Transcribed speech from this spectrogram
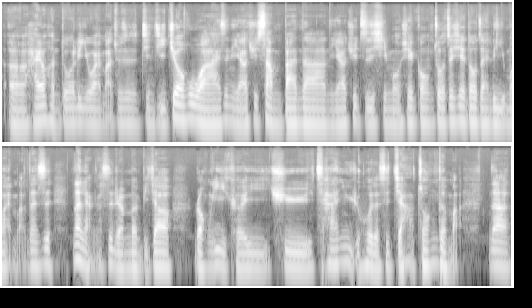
呃，还有很多例外嘛，就是紧急救护啊，还是你要去上班啊，你要去执行某些工作，这些都在例外嘛。但是那两个是人们比较容易可以去参与或者是假装的嘛。那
